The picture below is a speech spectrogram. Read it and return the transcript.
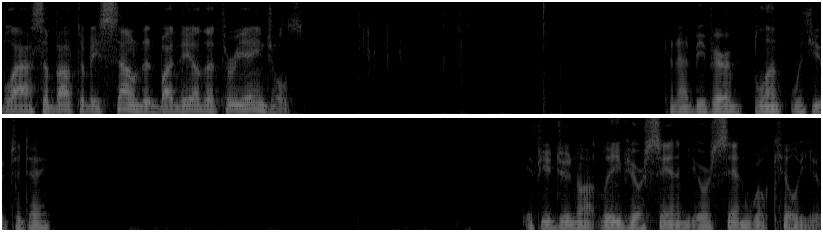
blasts about to be sounded by the other three angels. Can I be very blunt with you today? If you do not leave your sin, your sin will kill you.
